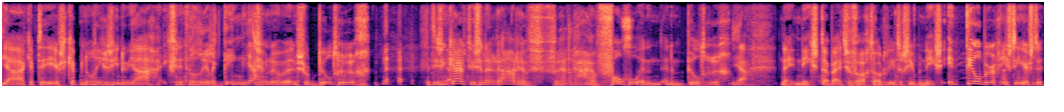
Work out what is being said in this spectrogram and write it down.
Ja, ik heb de eerste, ik heb het nog niet gezien. Ja, ik vind het een lelijk ding. Ja. Het is een, een soort bultrug. het is een kruis tussen een rare, rare vogel en een, en een bultrug. Ja. Nee, niks. Daarbij het vrachtauto, dat interesseert me niks. In Tilburg is de eerste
